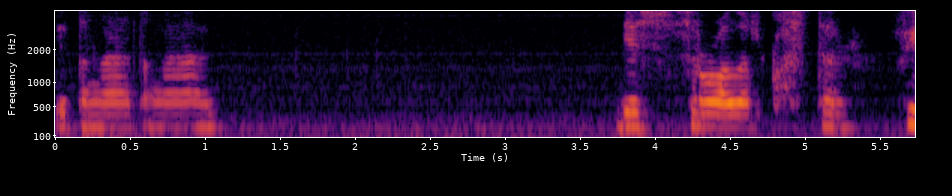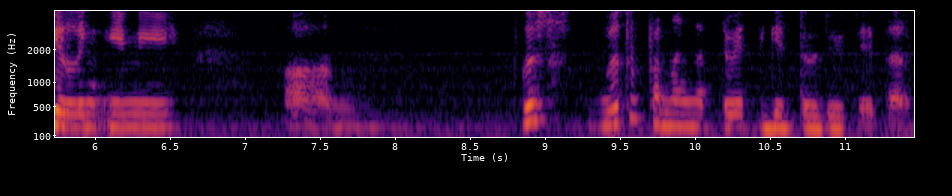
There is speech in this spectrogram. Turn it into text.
di tengah-tengah this roller coaster feeling ini um, gue gue tuh pernah nge-tweet gitu di Twitter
